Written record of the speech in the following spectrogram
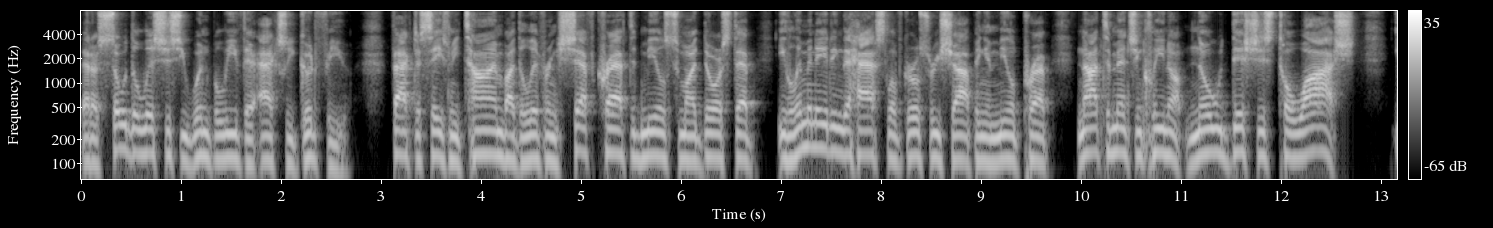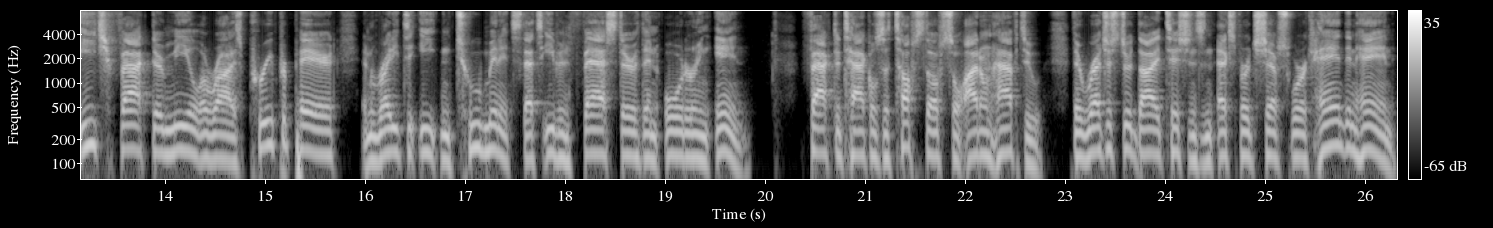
that are so delicious you wouldn't believe they're actually good for you. Factor saves me time by delivering chef crafted meals to my doorstep, eliminating the hassle of grocery shopping and meal prep, not to mention cleanup, no dishes to wash. Each Factor meal arrives pre prepared and ready to eat in two minutes. That's even faster than ordering in. Factor tackles the tough stuff so I don't have to. Their registered dietitians and expert chefs work hand in hand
